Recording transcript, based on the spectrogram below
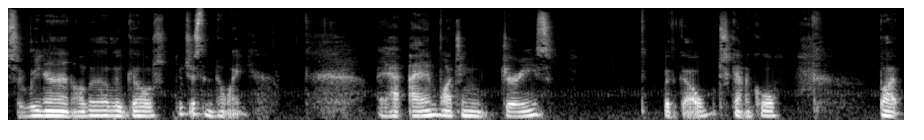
Serena and all the other girls, they're just annoying. I, I am watching Journeys with Goh, which is kind of cool. But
